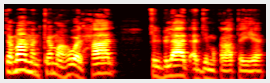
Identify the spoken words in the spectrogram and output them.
تماما كما هو الحال في البلاد الديمقراطية.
